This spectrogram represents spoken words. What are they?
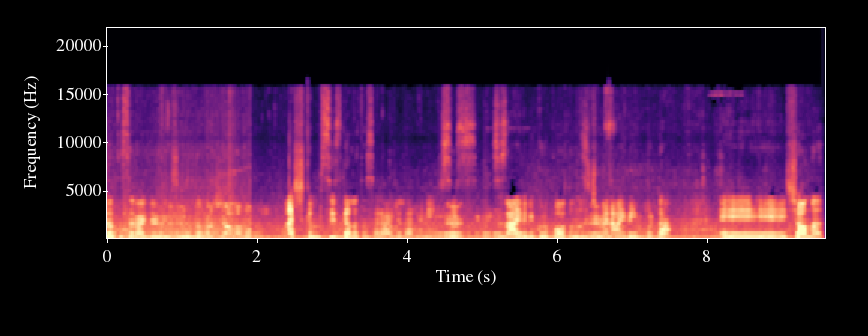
Galatasaraylıların hepsi buradalar. Aşkım siz Galatasaraylılar hani siz, Evet. siz ayrı bir grup olduğunuz için Evet. ben ayrıyım burada. Ee, şu anda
